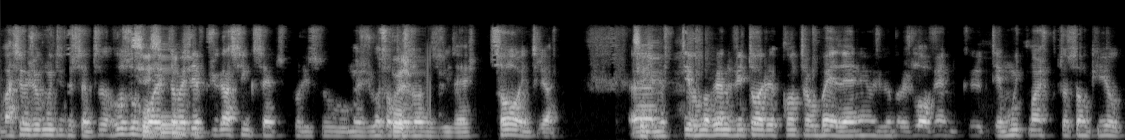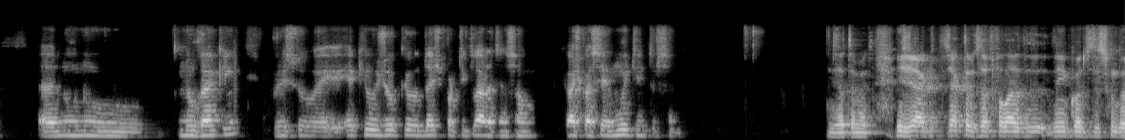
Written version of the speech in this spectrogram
vai ser um jogo muito interessante. Russo Boy também sim. teve que jogar 5 sets, por isso, mas jogou só pois. 3 horas e 10, só entre aspas. Uh, mas teve uma grande vitória contra o Beiden, um jogador esloveno que tem muito mais cotação que ele uh, no, no, no, ranking, por isso é, é aqui um jogo que eu deixo particular atenção, que eu acho que vai ser muito interessante. Exatamente. E já, já que estamos a falar de, de, encontros da segunda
